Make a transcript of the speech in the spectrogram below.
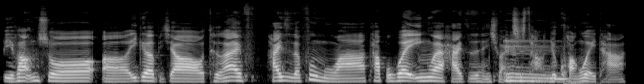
比方说呃，一个比较疼爱孩子的父母啊，他不会因为孩子很喜欢吃糖、嗯、就狂喂他。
